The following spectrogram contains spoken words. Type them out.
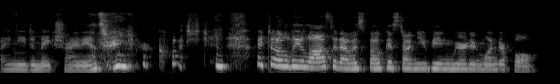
I need to make sure I'm answering your question. I totally lost it. I was focused on you being weird and wonderful.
